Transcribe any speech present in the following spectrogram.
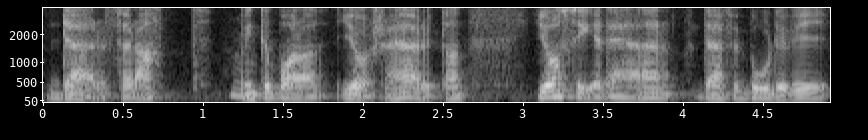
därför att. Och inte bara gör så här utan jag ser det här, därför borde vi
